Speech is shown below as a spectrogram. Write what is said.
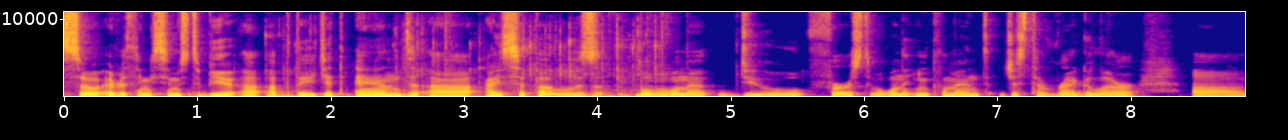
so everything seems to be uh, updated and uh, I suppose what we want to do, first we want to implement just a regular uh,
